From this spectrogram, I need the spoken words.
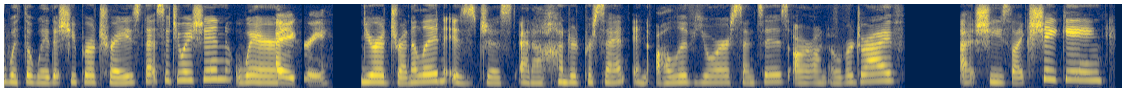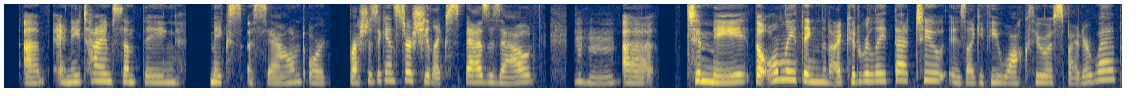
with the way that she portrays that situation where I agree. Your adrenaline is just at a hundred percent and all of your senses are on overdrive. Uh, she's like shaking. Um, anytime something makes a sound or brushes against her, she like spazzes out. Mm-hmm. Uh, to me, the only thing that I could relate that to is like if you walk through a spider web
